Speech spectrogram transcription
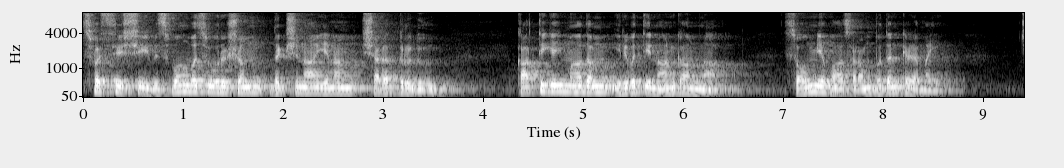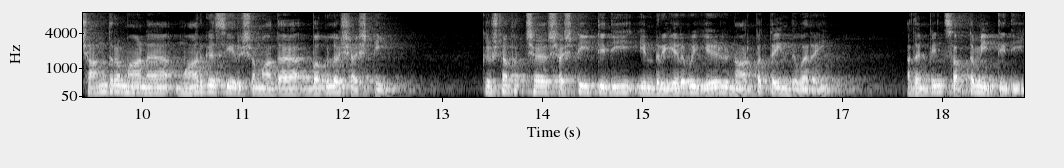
ஸ்வஸ்ய ஸ்ரீ விஸ்வாவசூருஷம் தட்சிணாயனம் சரத்ருது கார்த்திகை மாதம் இருபத்தி நான்காம் நாள் சௌமியவாசரம் புதன்கிழமை சாந்திரமான மார்கசீர்ஷ மாத பகுல ஷஷ்டி கிருஷ்ணபட்ச ஷஷ்டி திதி இன்று இரவு ஏழு நாற்பத்தைந்து வரை அதன்பின் சப்தமி திதி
